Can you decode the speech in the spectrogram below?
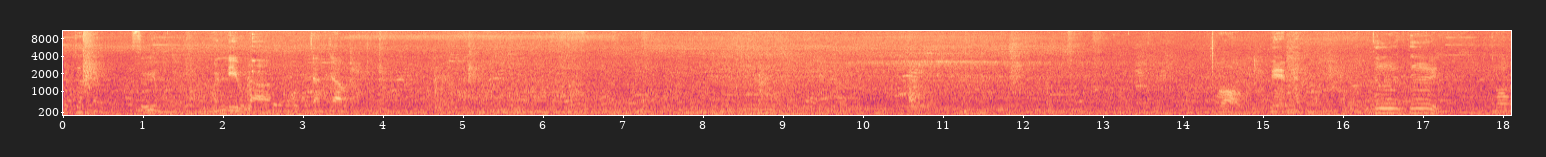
Chắc chắn là sử dụng nguyên liệu là một chăn trâu wow mềm đấy tươi tươi ngon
